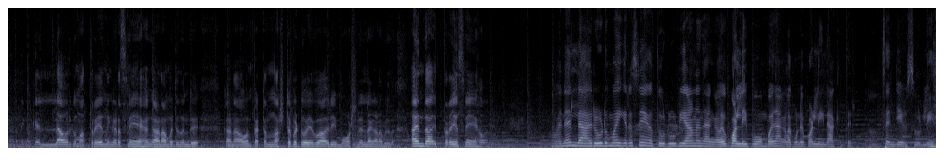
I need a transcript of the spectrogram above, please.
കാരണം നിങ്ങൾക്ക് എല്ലാവർക്കും അത്രയും നിങ്ങളുടെ സ്നേഹം കാണാൻ പറ്റുന്നുണ്ട്. കാരണം അവൻ പെട്ടെന്ന് നഷ്ടപ്പെട്ടു പോയപ്പോൾ ആ ഒരു ഇമോഷൻ എല്ലാം കാണാൻ പറ്റുന്നത് അതെന്താ ഇത്രയും സ്നേഹം അവനോട്? അവനെല്ലാവരോടും ഭയങ്കര സ്നേഹത്തോടു കൂടിയാണ് ഞങ്ങൾ പള്ളിയിൽ പോകുമ്പോൾ ഞങ്ങളെ കൊണ്ട് പള്ളിയിലാക്കി തരും. സെന്റ് ജെയിംസ് പള്ളിയിൽ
